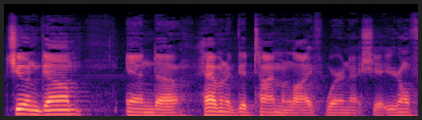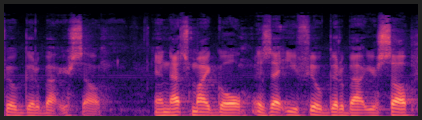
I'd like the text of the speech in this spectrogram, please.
chewing gum, and uh, having a good time in life wearing that shit. You're gonna feel good about yourself, and that's my goal: is that you feel good about yourself,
